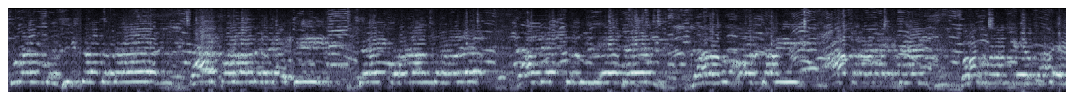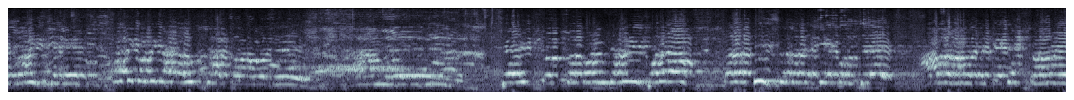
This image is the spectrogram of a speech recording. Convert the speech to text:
চূড়ান্ত সিদ্ধান্ত দেয় তারপর আমরা দেখেছি সেই কোন আন্দোলনে রাজত্ব দিয়েছেন যারা মুখ্যমন্ত্রী আপনারা দেখেছেন গতকালকে তাদের বাড়ি থেকে কোটি কোটি টাকা করা তারা বিশ্বকে দেখিয়ে বলছে আবার আমাদেরকে দেখতে হবে।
